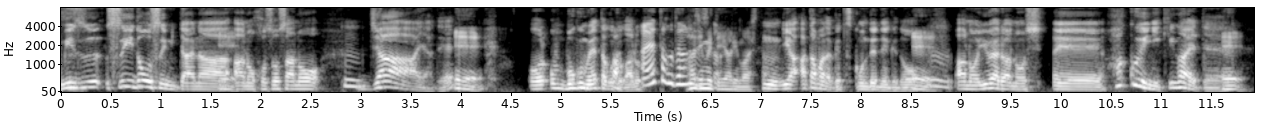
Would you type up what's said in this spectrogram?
水、水道水みたいな、ええ。あの、細さの、ジャーやで、えお僕もやったことがある。あ、。やったことあえるんですか？初めてやりました。うん、いや、頭だけ突っ込んでんねんけど、ええ。あの、いわゆるあの、しえー白衣に着替えて、ええ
